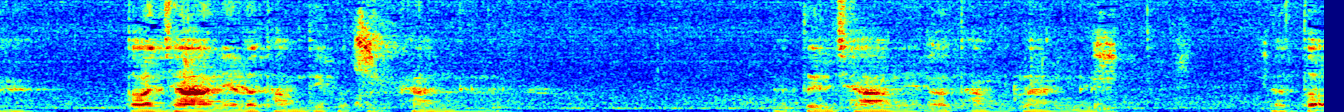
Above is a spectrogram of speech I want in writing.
นะตอนเช้าเนี่ยเราทำที่กุฏิครั้งนึงนะ ตื่นเช้าเนี่ยเราทำครั้งหนึ่งแล้วต่อ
